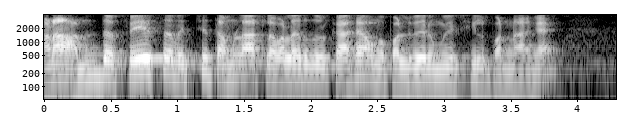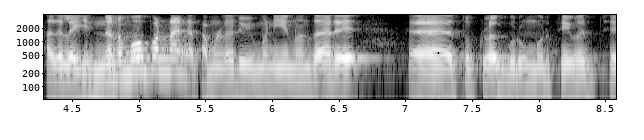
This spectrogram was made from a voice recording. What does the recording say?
ஆனால் அந்த ஃபேஸை வச்சு தமிழ்நாட்டில் வளர்றதுக்காக அவங்க பல்வேறு முயற்சிகள் பண்ணாங்க. அதில் என்னென்னமோ பண்ணாங்க. தமிழர் விமணியன் வந்தார் துக்ளக் குருமூர்த்தி வச்சு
